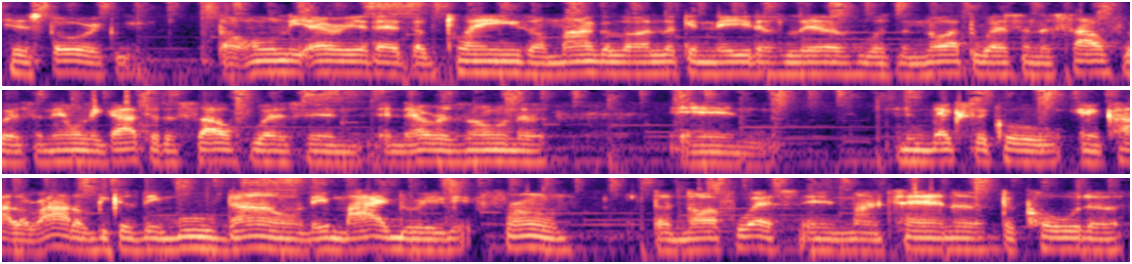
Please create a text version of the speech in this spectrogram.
historically. The only area that the plains or Mongoloid looking natives lived was the northwest and the southwest, and they only got to the southwest in, in Arizona and New Mexico and Colorado because they moved down, they migrated from the northwest in Montana, Dakota,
